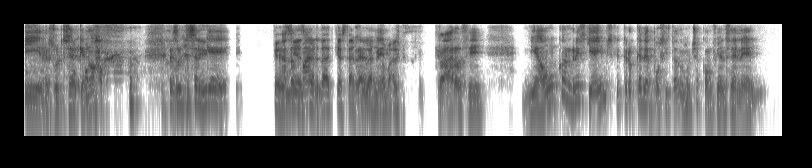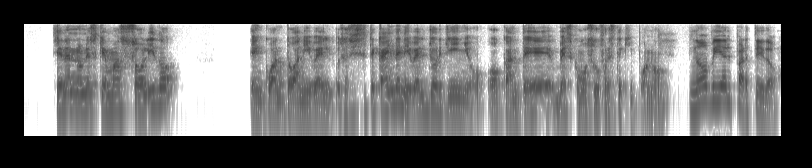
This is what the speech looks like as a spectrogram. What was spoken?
Y resulta ser que no. resulta ser que. Que sí es verdad que están jugando mal. Claro, sí. Ni aún con Rhys James, que creo que depositan mucha confianza en él, tienen un esquema sólido en cuanto a nivel. O sea, si se te caen de nivel Jorginho o Kanté, ves cómo sufre este equipo, ¿no? No vi el partido,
